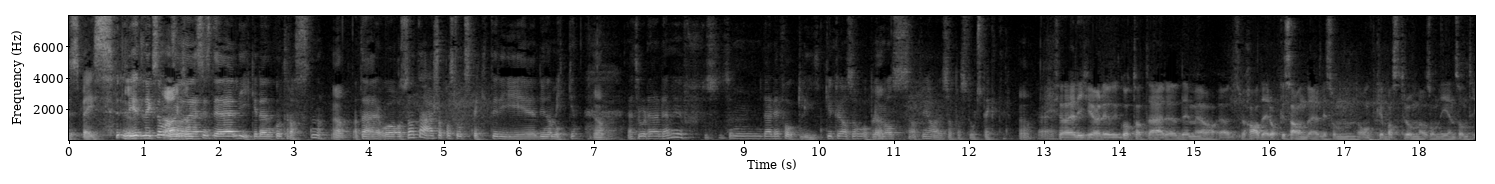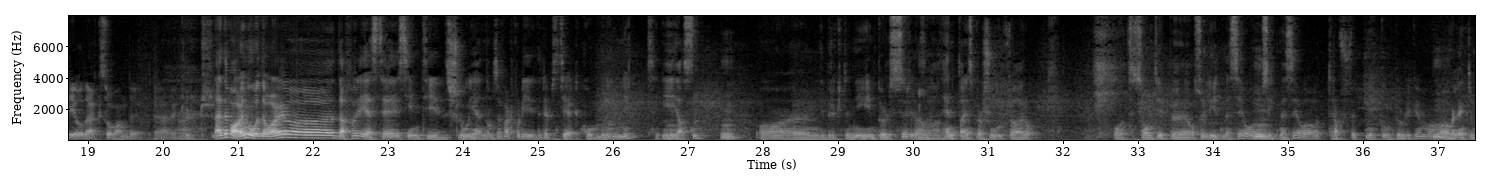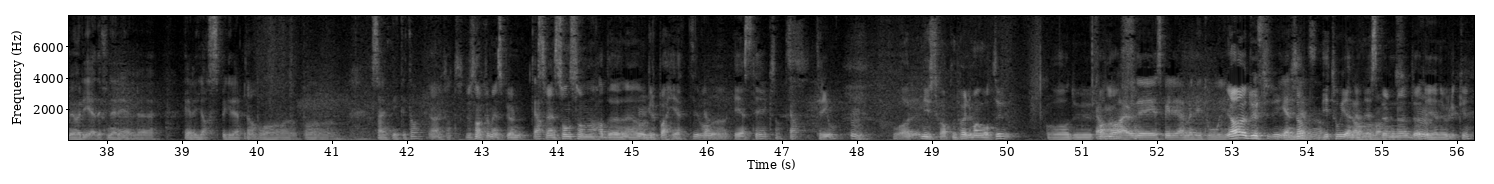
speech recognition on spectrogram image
Space-lyd, liksom. Ja, Altså, jeg syns jeg liker den kontrasten. da. Ja. At det er, og også at det er såpass stort spekter i dynamikken. ja. Jeg tror det er det, vi, som, det, er det folk liker, tror jeg, altså, å oppleve med oss. At vi har et såpass stort spekter. jeg liker godt at det er det med å ha det rockesoundet, liksom ordentlig basstromme og sånn i en sånn trio. Det er ikke så vanlig. Det er kult. Nei, det var jo noe Det var jo derfor EST i sin tid slo igjennom så fælt. For de representerte kom med noe nytt i jazzen. Mm. Og de brukte nye impulser. Ja. altså Henta inspirasjon fra rock. Og sånn type også lydmessig og Mm. musikkmessig. Og traff et nytt ungt publikum. Og var vel egentlig med å redefinere hele, hele jazzbegrepet Ja. på, på seint 90-tall. ja, ikke sant? Du snakker om Esbjørn Ja. Svensson, som hadde og Mm. gruppa Heter og EST, ikke sant? Ja. Trio. Mm. Var nyskapende på veldig mange måter. Og du Ja, nå er jo de, spiller jeg med de to Ja, du, gjenlevende, sant? De to Ja, gjenlevende. Esbjørn eh, døde i Mm. en ulykke.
